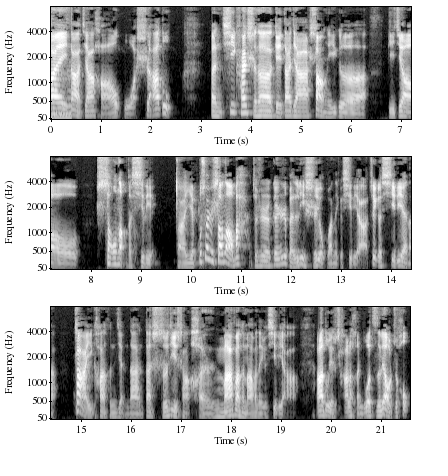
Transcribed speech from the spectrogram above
嗨，大家好，我是阿杜。本期开始呢，给大家上一个比较烧脑的系列啊，也不算是烧脑吧，就是跟日本历史有关的一个系列啊。这个系列呢，乍一看很简单，但实际上很麻烦、很麻烦的一个系列啊。阿杜也是查了很多资料之后，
